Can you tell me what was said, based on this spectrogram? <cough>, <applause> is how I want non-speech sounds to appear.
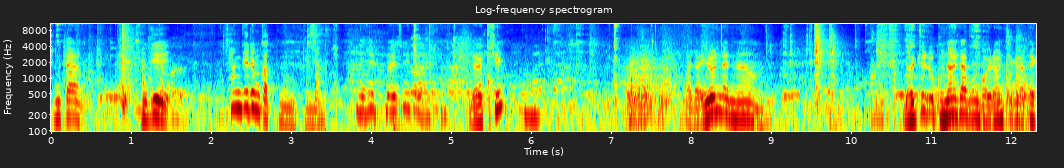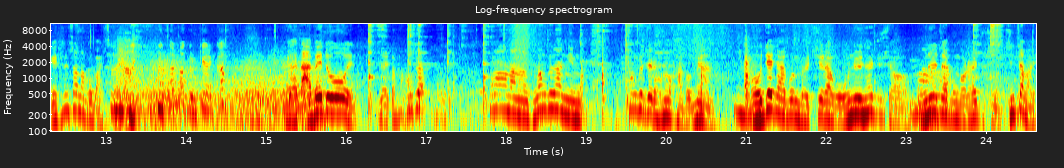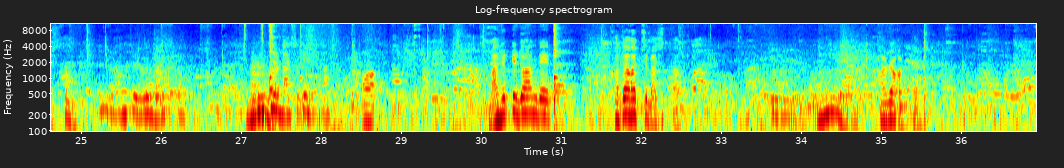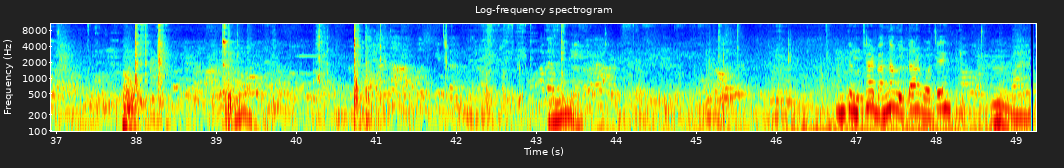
진짜 고기 참기름 같은 느낌이야. 내집 멸치가 맛있어. 멸치? 맞아. 이런 데는 멸치도 그날 잡은 거 이런 식이라 되게 신선하고 맛있다. 설마 <laughs> 설마 그렇게 할까? 내가 나베도 내가 성교, 성황하는 그 성교사님 성교제를 한번 가보면 어제 잡은 멸치라고 오늘 해주셔. 오늘 잡은 거를 해주셔. 진짜 맛있어. 아무튼 여기 맛있어. 멸치를 맛있게 먹다. 어, 맛있기도 한데 과자같이 맛있다. 음, 과자 같아. 아무튼 잘 만나고 있다는 거지? 음.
